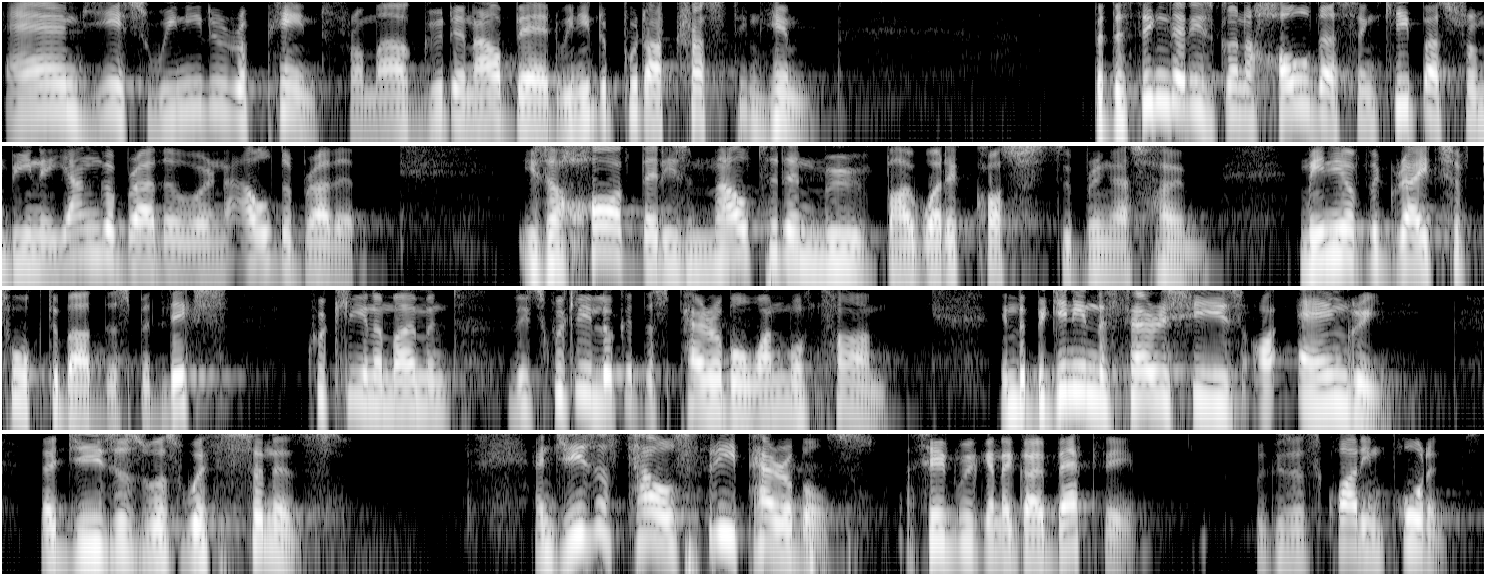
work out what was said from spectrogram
And yes, we need to repent from our good and our bad. We need to put our trust in Him. But the thing that is going to hold us and keep us from being a younger brother or an elder brother is a heart that is melted and moved by what it costs to bring us home. Many of the greats have talked about this, but let's quickly, in a moment, let's quickly look at this parable one more time. In the beginning, the Pharisees are angry that Jesus was with sinners. And Jesus tells three parables. I said we're going to go back there because it's quite important.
